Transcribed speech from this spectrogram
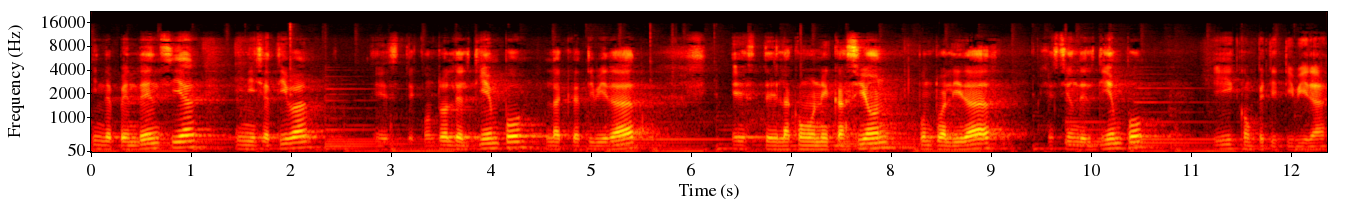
independencia, iniciativa, este, control del tiempo, la creatividad, este, la comunicación, puntualidad, gestión del tiempo y competitividad.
